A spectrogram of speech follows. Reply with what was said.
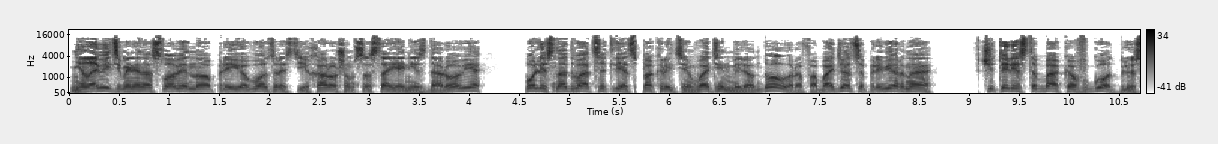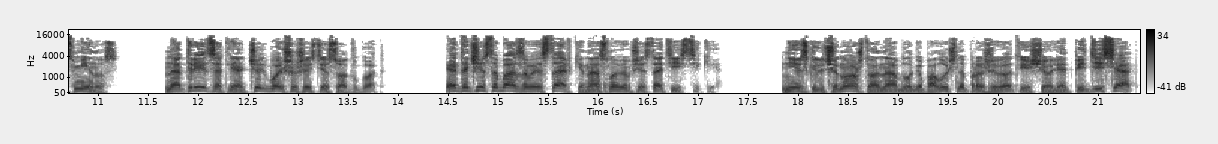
Не ловите меня на слове, но при ее возрасте и хорошем состоянии здоровья полис на 20 лет с покрытием в 1 миллион долларов обойдется примерно в 400 баков в год плюс-минус. На 30 лет чуть больше 600 в год. Это чисто базовые ставки на основе общей статистики. Не исключено, что она благополучно проживет еще лет 50.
